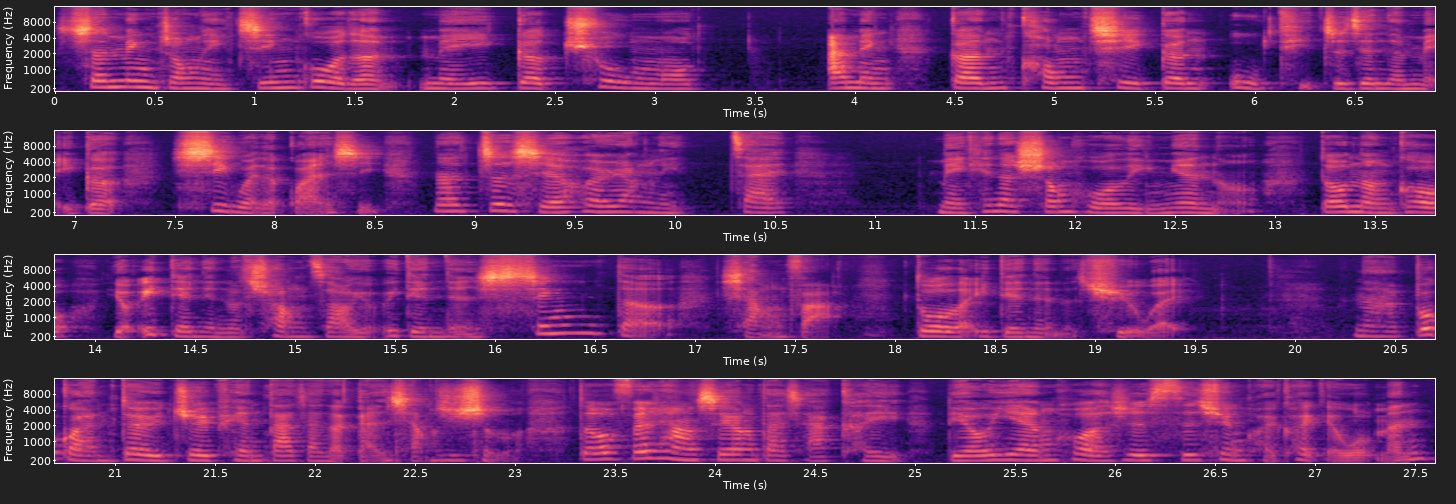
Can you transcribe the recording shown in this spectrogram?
生命中你经过的每一个触摸，I mean，跟空气、跟物体之间的每一个细微的关系。那这些会让你在每天的生活里面呢，都能够有一点点的创造，有一点点新的想法，多了一点点的趣味。那不管对于这篇大家的感想是什么，都非常希望大家可以留言或者是私信回馈给我们。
